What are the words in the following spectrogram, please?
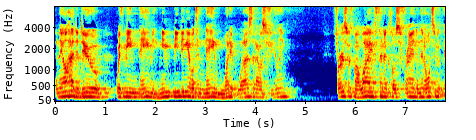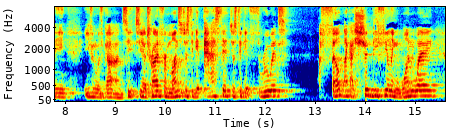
And they all had to do with me naming, me, me being able to name what it was that I was feeling. First with my wife, then a close friend, and then ultimately even with God. See, see, I tried for months just to get past it, just to get through it. I felt like I should be feeling one way,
